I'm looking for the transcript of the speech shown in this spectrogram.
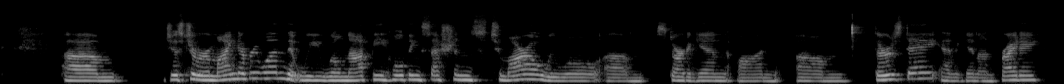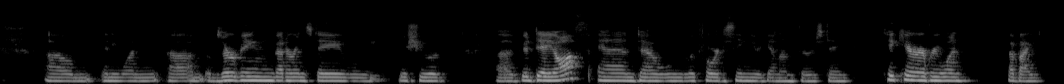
Um, just to remind everyone that we will not be holding sessions tomorrow. We will um, start again on um, Thursday and again on Friday. Um, anyone um, observing Veterans Day, we wish you a, a good day off and uh, we look forward to seeing you again on Thursday. Take care, everyone. Bye-bye.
